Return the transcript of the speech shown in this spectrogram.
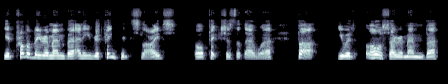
you'd probably remember any repeated slides or pictures that there were, but you would also remember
